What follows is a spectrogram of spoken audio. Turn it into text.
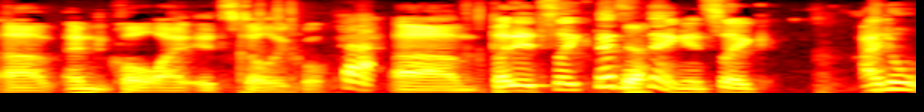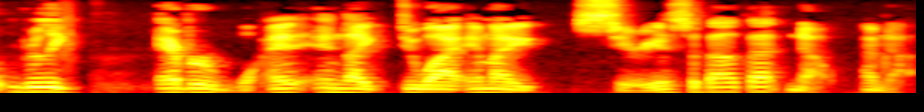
uh, and Cole, I, it's totally cool. Um, but it's like that's Yeah. the thing. It's like I don't really ever wa- and, and like do I am I serious about that? No, I'm not.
